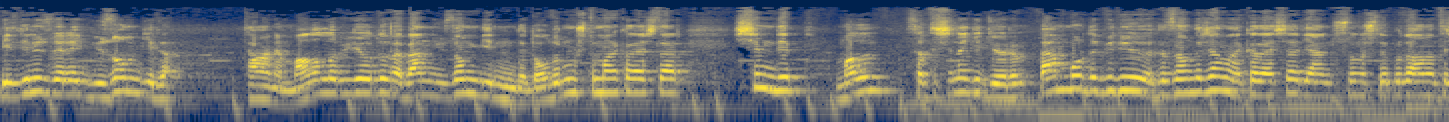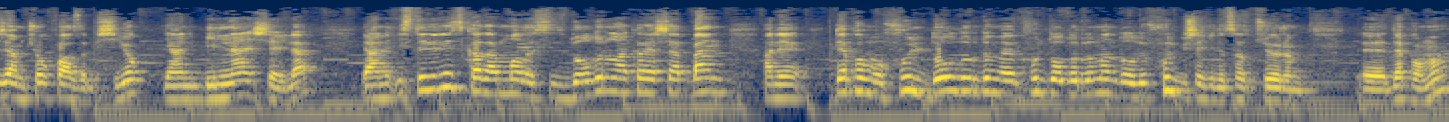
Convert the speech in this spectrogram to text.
bildiğiniz üzere 111 tane mal alabiliyordu ve ben 111'ini de doldurmuştum arkadaşlar. Şimdi malın satışına gidiyorum. Ben burada videoyu hızlandıracağım arkadaşlar. Yani sonuçta burada anlatacağım çok fazla bir şey yok. Yani bilinen şeyler. Yani istediğiniz kadar malı siz doldurun arkadaşlar. Ben hani depomu full doldurdum ve full doldurduğumdan dolayı full bir şekilde satıyorum e, depomu.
